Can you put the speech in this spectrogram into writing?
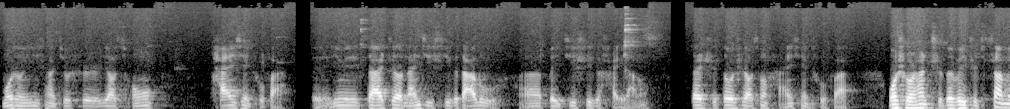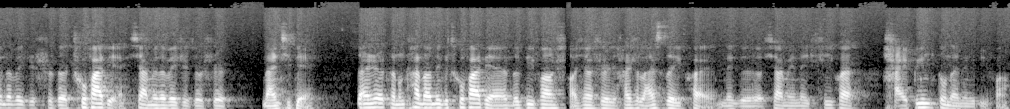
某种意义上就是要从海岸线出发。呃，因为大家知道南极是一个大陆，呃，北极是一个海洋，但是都是要从海岸线出发。我手上指的位置，上面的位置是的出发点，下面的位置就是南极点。但是可能看到那个出发点的地方，好像是还是蓝色的一块，那个下面那是一块海冰冻在那个地方。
